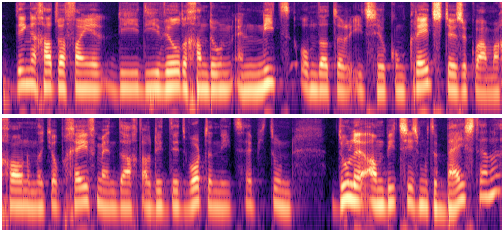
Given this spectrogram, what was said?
dingen gehad waarvan je die, die je wilde gaan doen en niet omdat er iets heel concreets tussen kwam, maar gewoon omdat je op een gegeven moment dacht, oh dit, dit wordt er niet. Heb je toen doelen en ambities moeten bijstellen?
